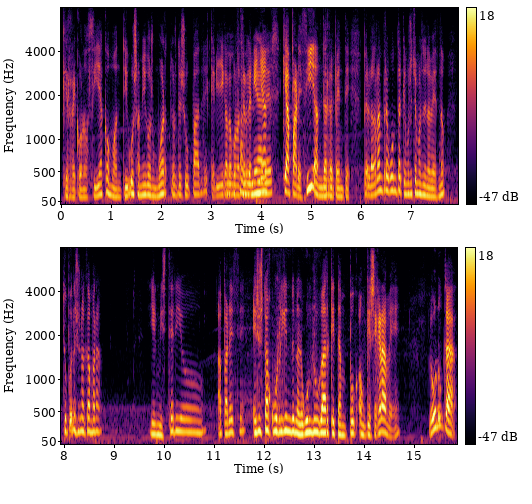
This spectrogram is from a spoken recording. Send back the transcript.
que reconocía como antiguos amigos muertos de su padre, que había llegado a conocer de niña, que aparecían de repente. Pero la gran pregunta que hemos hecho más de una vez, ¿no? Tú pones una cámara y el misterio aparece. Eso está ocurriendo en algún lugar que tampoco, aunque se grabe, ¿eh? Luego nunca,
